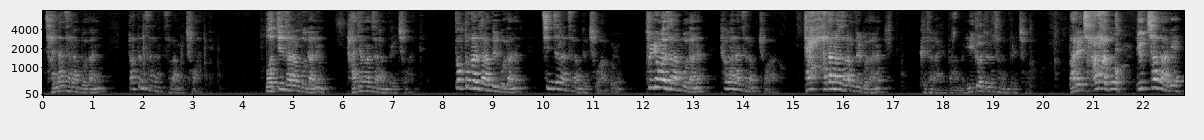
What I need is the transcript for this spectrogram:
잘난 사람보다는 따뜻한 사람을 좋아한대. 멋진 사람보다는 다정한 사람들을 좋아한대. 똑똑한 사람들보다는 친절한 사람들을 좋아하고요. 훌륭한 사람보다는 평안한 사람을 좋아하고, 대단한 사람들보다는 그 사람의 마음을 읽어주는 사람들을 좋아하고, 말을 잘하고 유창하게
